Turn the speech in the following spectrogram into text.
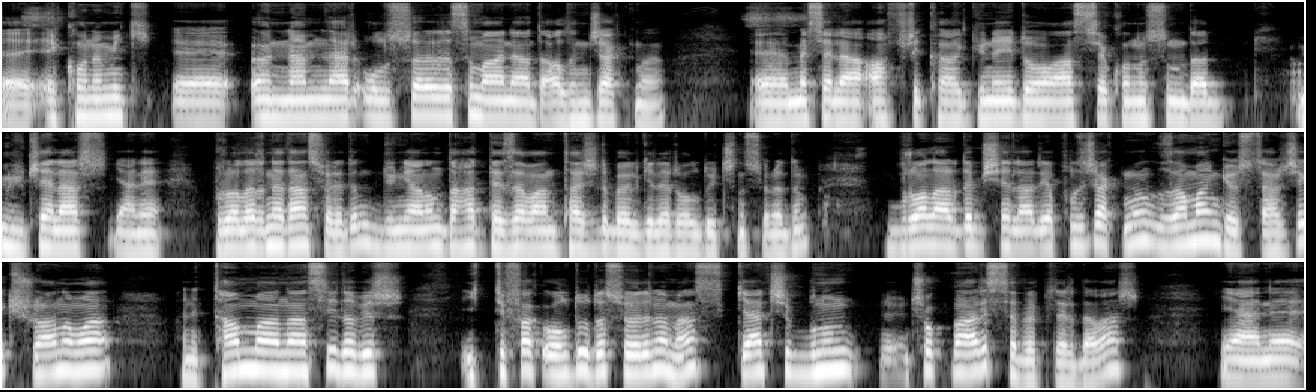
E, ekonomik e, önlemler uluslararası manada alınacak mı? E, mesela Afrika, Güneydoğu Asya konusunda ülkeler yani buraları neden söyledim? Dünyanın daha dezavantajlı bölgeleri olduğu için söyledim. Buralarda bir şeyler yapılacak mı? Zaman gösterecek. Şu an ama hani tam manasıyla bir ittifak olduğu da söylenemez. Gerçi bunun çok bariz sebepleri de var. Yani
